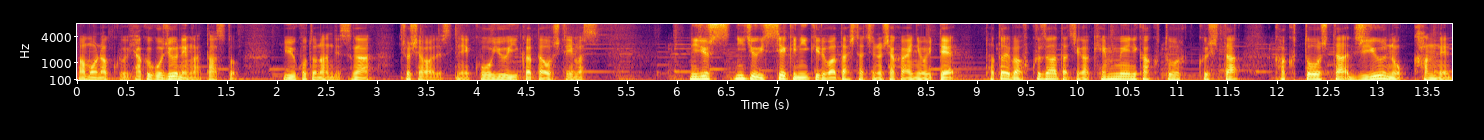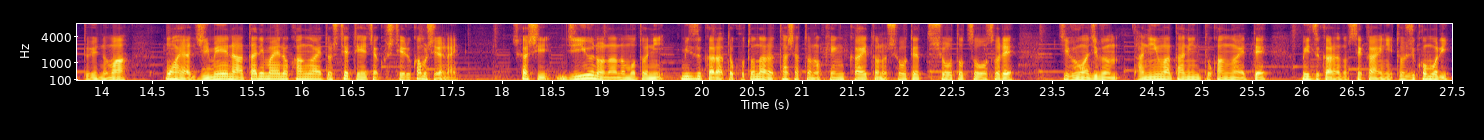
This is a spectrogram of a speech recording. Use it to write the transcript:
間もなく150年が経つということなんですが著者はですねこういう言い方をしています。21世紀に生きる私たちの社会において例えば福沢たちが懸命に獲得した格闘した自由の観念というのはもはや自明な当たり前の考えとして定着しているかもしれないしかし自由の名のもとに自らと異なる他者との見解との衝突を恐れ自分は自分他人は他人と考えて自らの世界に閉じこもり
